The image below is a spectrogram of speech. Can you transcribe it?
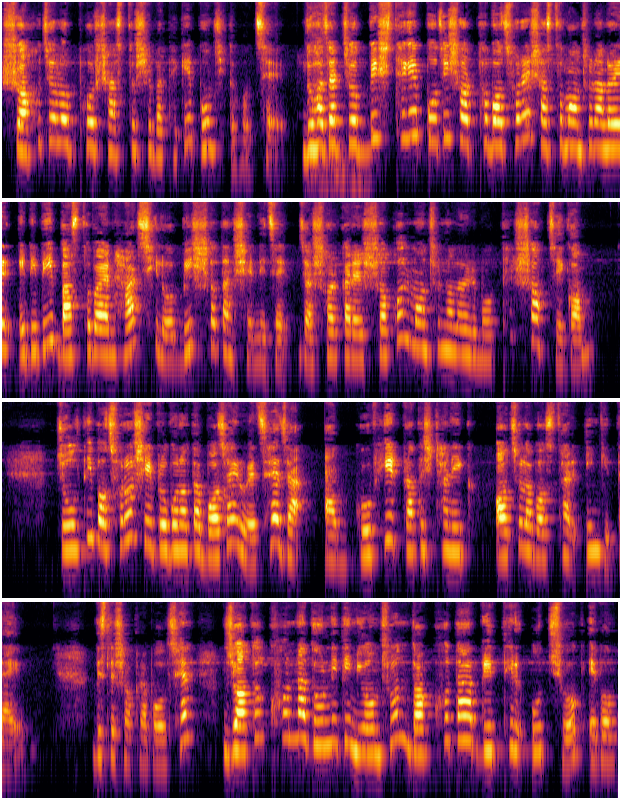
সহজলভ্য স্বাস্থ্যসেবা থেকে বঞ্চিত হচ্ছে। দু হাজার চব্বিশ থেকে পঁচিশ অর্থ বছরে স্বাস্থ্য মন্ত্রণালয়ের এডিবি বাস্তবায়ন হার ছিল বিশ শতাংশের নিচে, যা সরকারের সকল মন্ত্রণালয়ের মধ্যে সবচেয়ে কম। চলতি বছরও সেই প্রবণতা বজায় রয়েছে, যা এক গভীর প্রাতিষ্ঠানিক অচলাবস্থার ইঙ্গিত দেয়। বিশ্লেষকরা বলছেন, যতক্ষণ না দুর্নীতি নিয়ন্ত্রণ, দক্ষতা বৃদ্ধির উদ্যোগ এবং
